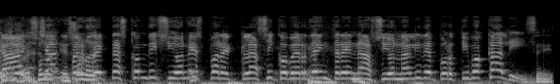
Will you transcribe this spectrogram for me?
Canchan perfectas condiciones para el clásico verde entre Nacional y Deportivo Cali. Sí,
